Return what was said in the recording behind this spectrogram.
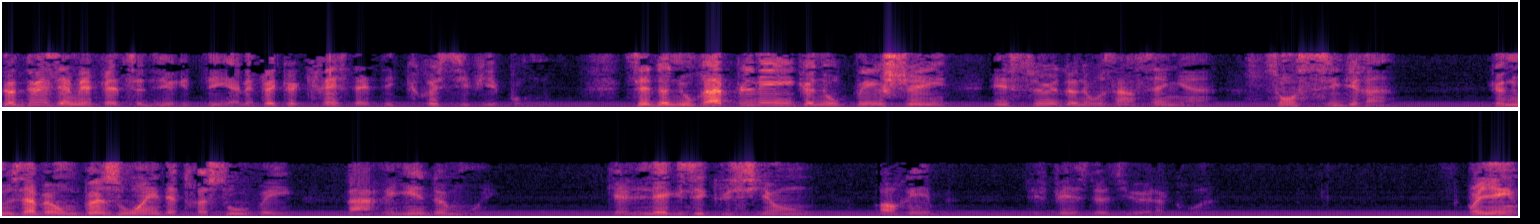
Le deuxième effet de cette vérité, l'effet que Christ a été crucifié pour nous, c'est de nous rappeler que nos péchés et ceux de nos enseignants sont si grands que nous avons besoin d'être sauvés par rien de moins que l'exécution horrible du Fils de Dieu à la croix. Voyez,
